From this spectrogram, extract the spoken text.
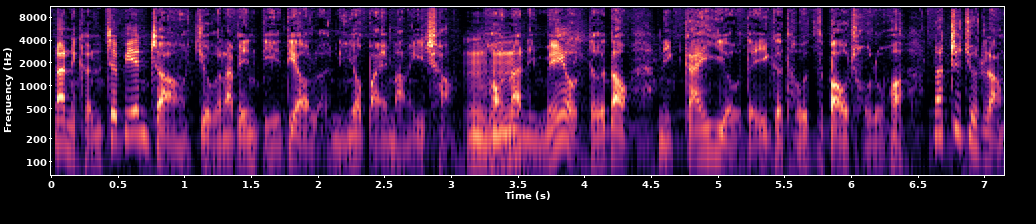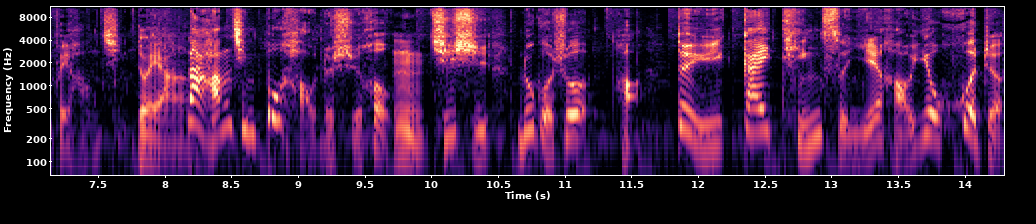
那你可能这边涨，就那边跌掉了，你又白忙一场。嗯，好，那你没有得到你该有的一个投资报酬的话，那这就是浪费行情。对啊，那行情不好的时候，嗯，其实如果说好，对于该停损也好，又或者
